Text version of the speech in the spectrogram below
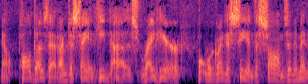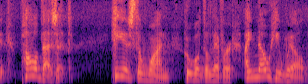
Now, Paul does that. I'm just saying, he does. Right here, what we're going to see in the Psalms in a minute. Paul does it. He is the one who will deliver. I know he will.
